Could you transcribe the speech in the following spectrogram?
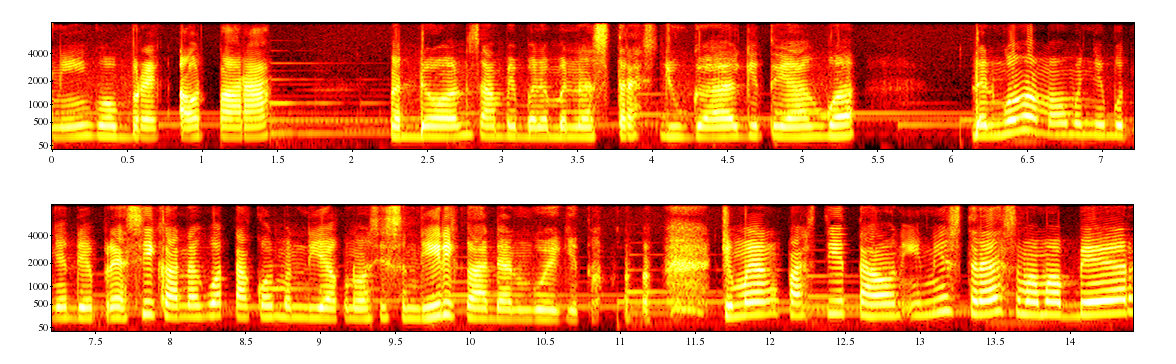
ini. Gue breakout parah ngedown sampai bener-bener stres juga gitu ya. Gue dan gue nggak mau menyebutnya depresi karena gue takut mendiagnosis sendiri keadaan gue gitu. Cuma yang pasti tahun ini stres mama bear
